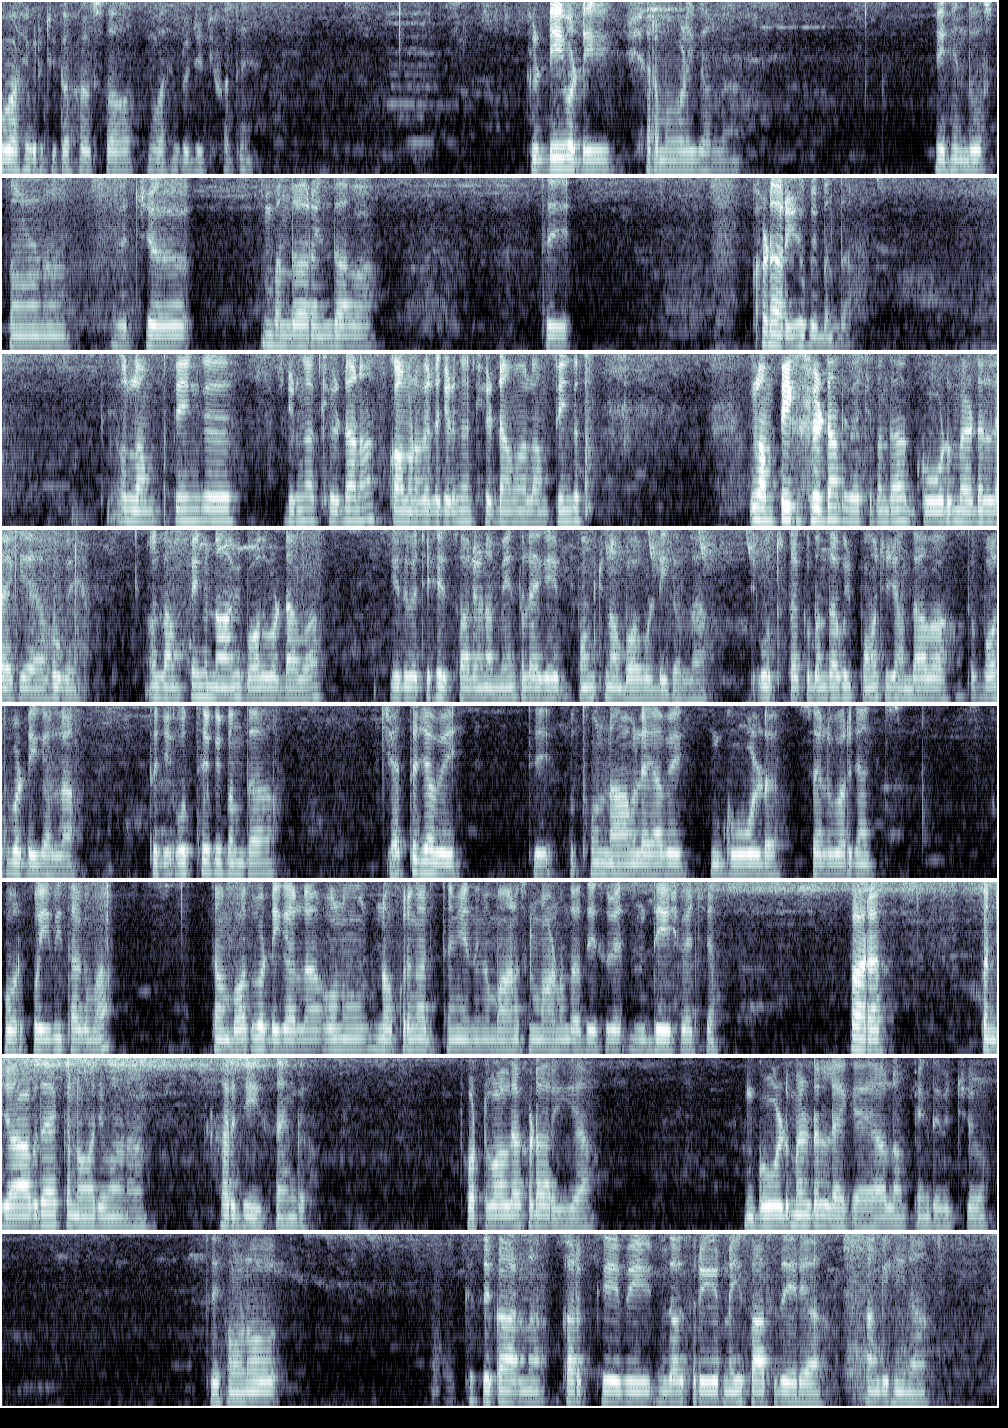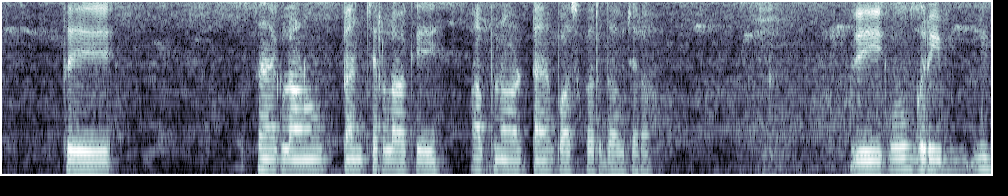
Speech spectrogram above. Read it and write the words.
ਵਾਹਿਗੁਰੂ ਜੀ ਕਾ ਖਾਲਸਾ, ਵਾਹਿਗੁਰੂ ਜੀ ਕੀ ਫਤਿਹ। ਕਿੱਡੀ ਵੱਡੀ ਸ਼ਰਮ ਵਾਲੀ ਗੱਲ ਆ। ਇਹ ਹਿੰਦੁਸਤਾਨ ਵਿੱਚ ਬੰਦਾ ਰਹਿੰਦਾ ਵਾ ਤੇ ਖਿਡਾਰੀ ਹੋਵੇ ਬੰਦਾ। ਤੇ ਓਲੰਪਿਕ ਜਿਹੜੀਆਂ ਖੇਡਾਂ ਨਾ ਕਾਮਨਵੈਲਥ ਜਿਹੜੀਆਂ ਖੇਡਾਂ ਵਾ ਓਲੰਪਿਕ ਓਲੰਪਿਕ ਖੇਡਾਂ ਦੇ ਵਿੱਚ ਬੰਦਾ ਗੋਲਡ ਮੈਡਲ ਲੈ ਕੇ ਆਇਆ ਹੋਵੇ। ਓਲੰਪਿਕ ਨਾਂ ਵੀ ਬਹੁਤ ਵੱਡਾ ਵਾ। ਇਹਦੇ ਵਿੱਚ ਹਿੱਸਾ ਲੈਣਾ, ਮਿਹਨਤ ਲੈ ਕੇ ਪਹੁੰਚਣਾ ਬਹੁਤ ਵੱਡੀ ਗੱਲ ਆ। ਅਤੇ ਉੱਥੋਂ ਤੱਕ ਬੰਦਾ ਕੋਈ ਪਹੁੰਚ ਜਾਂਦਾ ਵਾ ਤਾਂ ਬਹੁਤ ਵੱਡੀ ਗੱਲ ਆ। ਅਤੇ ਜੇ ਉੱਥੇ ਕੋਈ ਬੰਦਾ ਜਿੱਤ ਜਾਵੇ ਤੇ ਉੱਥੋਂ ਨਾਮ ਲੈ ਆਵੇ ਗੋਲਡ ਸਿਲਵਰ ਜਾਂ ਹੋਰ ਕੋਈ ਵੀ ਤਗਮਾ, ਤਾਂ ਬਹੁਤ ਵੱਡੀ ਗੱਲ ਆ। ਉਹਨੂੰ ਨੌਕਰੀਆਂ ਦਿੱਤੀਆਂ ਜਾਂਦੀਆਂ ਮਾਨ ਸਨਮਾਨ ਹੁੰਦਾ ਦੇਸ਼ ਵਿੱਚ ਦੇਸ਼ ਵਿੱਚ। ਪਰ ਪੰਜਾਬ ਦਾ ਇੱਕ ਨੌਜਵਾਨ ਆ ਹਰਜੀਤ ਸਿੰਘ ਫੁੱਟਬਾਲ ਦਾ ਖਿਡਾਰੀ ਆ। 골ਡ ਮੈਡਲ ਲੈ ਕੇ ਆਇਆ ਓਲੰਪਿਕ ਦੇ ਵਿੱਚੋਂ। ਤੇ ਹੁਣ ਉਹ ਕਿਸੇ ਕਾਰਨ ਕਰਕੇ ਵੀ ਉਹਦਾ ਸਰੀਰ ਨਹੀਂ ਸਾਥ ਦੇ ਰਿਹਾ ਅੰਗਹੀਨ ਆ। ਤੇ ਸਾਈਕਲਾਂ ਨੂੰ ਪੈਂਚਰ ਲਾ ਕੇ ਆਪਣਾ ਟਾਈਮ ਪਾਸ ਕਰਦਾ ਵਿਚਾਰਾ। ਵੀ ਉਹ ਗਰੀਬ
